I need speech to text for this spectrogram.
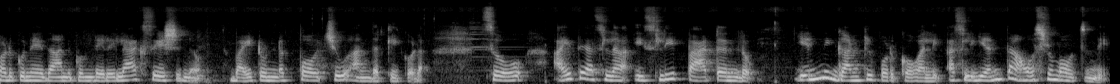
పడుకునే దానికి ఉండే రిలాక్సేషన్ బయట ఉండకపోవచ్చు అందరికీ కూడా. సో అయితే అసలు ఈ స్లీప్ ప్యాటర్న్లో ఎన్ని గంటలు పడుకోవాలి? అసలు ఎంత అవసరం అవుతుంది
